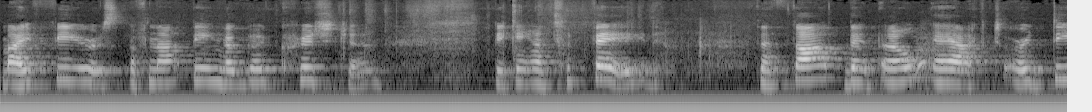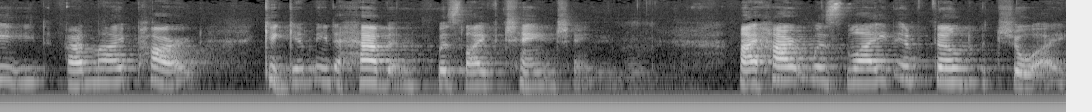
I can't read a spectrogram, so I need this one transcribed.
my fears of not being a good Christian began to fade. The thought that no act or deed on my part could get me to heaven was life changing. My heart was light and filled with joy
